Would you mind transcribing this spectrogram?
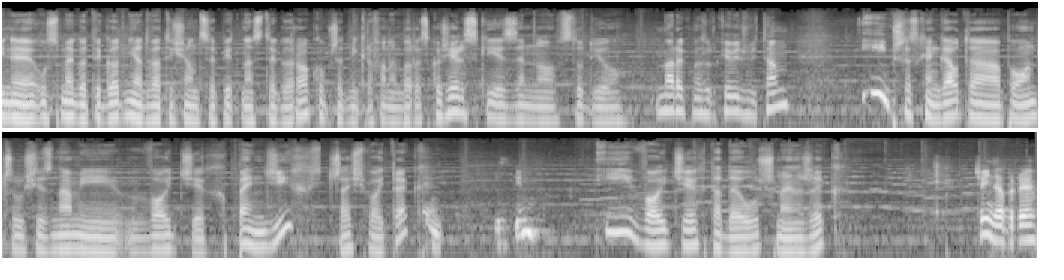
Nowiny ósmego tygodnia 2015 roku. Przed mikrofonem Borys Kozielski. Jest ze mną w studiu Marek Mazurkiewicz, witam. I przez Hangouta połączył się z nami Wojciech Pędzich. Cześć Wojtek. Cześć wszystkim. I Wojciech Tadeusz Mężyk. Dzień dobry.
